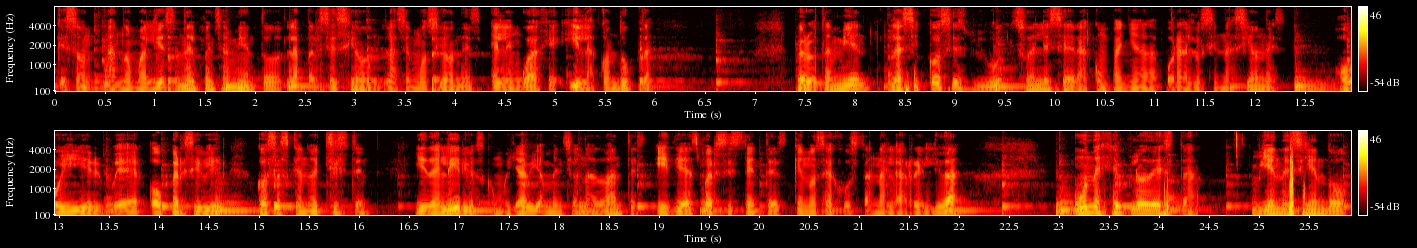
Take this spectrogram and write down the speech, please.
que son anomalías en el pensamiento, la percepción, las emociones, el lenguaje y la conducta. Pero también la psicosis suele ser acompañada por alucinaciones, oír, ver o percibir cosas que no existen, y delirios, como ya había mencionado antes, ideas persistentes que no se ajustan a la realidad. Un ejemplo de esta viene siendo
